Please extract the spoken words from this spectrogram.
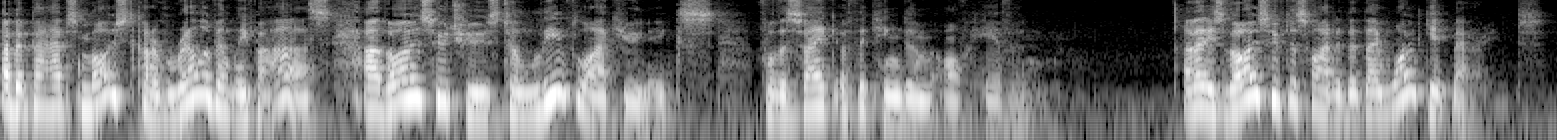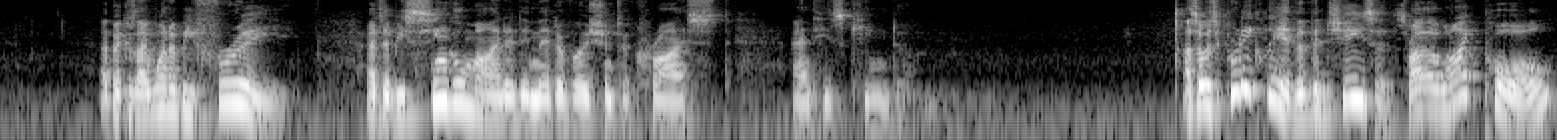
Uh, but perhaps most kind of relevantly for us are those who choose to live like eunuchs for the sake of the kingdom of heaven. And that is those who've decided that they won't get married uh, because they want to be free and to be single minded in their devotion to Christ and his kingdom. Uh, so it's pretty clear that the Jesus, right, like Paul,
